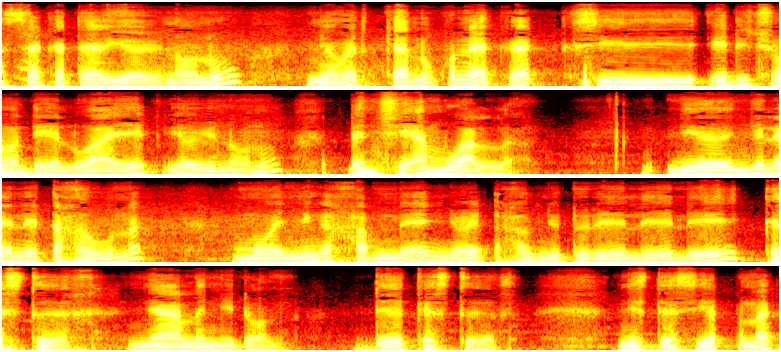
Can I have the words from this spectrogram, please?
Secrétaires yooyu noonu ñoom it kenn ku nekk rek si édition des lois yeeg yooyu noonu dañ ci am wàll. Ñi leen di taxawu ñi nga ne taxaw ñu les les questeurs. Ñaar la doon deux questeurs ñi des yëpp nag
